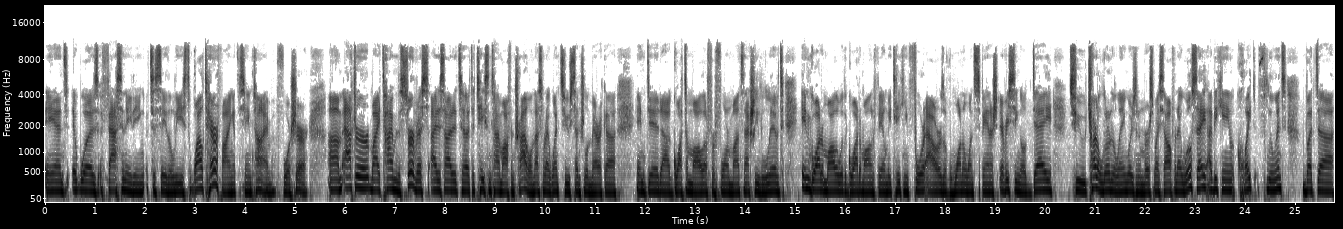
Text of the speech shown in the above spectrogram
And it was fascinating to say the least, while terrifying at the same time, for sure. Um, after my time in the service, I decided to, to take some time off and travel. And that's when I went to Central America and did uh, Guatemala for four months and actually lived in Guatemala with a Guatemalan family, taking four hours of 101 Spanish every single day to try to learn the language and immerse myself. And I will say I became quite fluent, but uh,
